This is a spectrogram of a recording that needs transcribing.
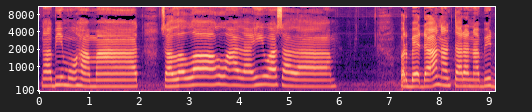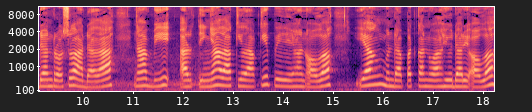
Nabi Muhammad Sallallahu Alaihi Wasallam. Perbedaan antara Nabi dan Rasul adalah Nabi artinya laki-laki pilihan Allah yang mendapatkan wahyu dari Allah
